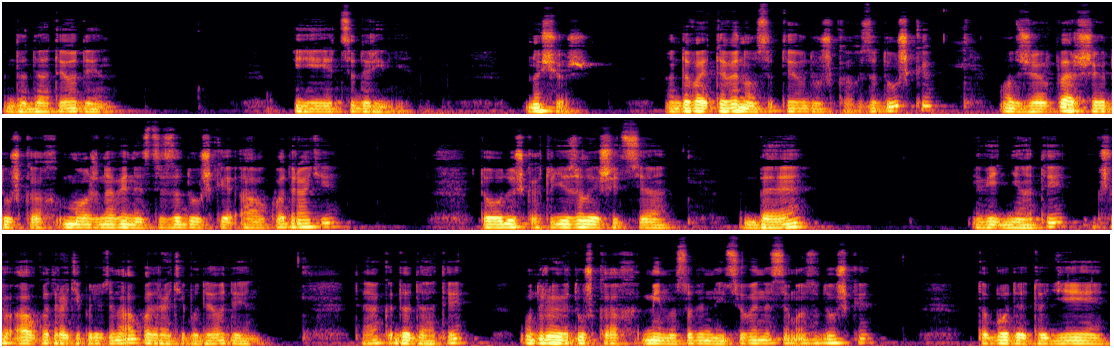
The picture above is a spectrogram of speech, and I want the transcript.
додати 1. І це дорівнює. Ну що ж. Давайте виносити в дужках задушки. Отже, в перших дужках можна винести задушки а в квадраті. То у дужках тоді залишиться b відняти. Якщо а в квадраті поділити на а в квадраті буде 1. Так, додати. У других дужках мінус одиницю винесемо за дужки. То буде тоді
